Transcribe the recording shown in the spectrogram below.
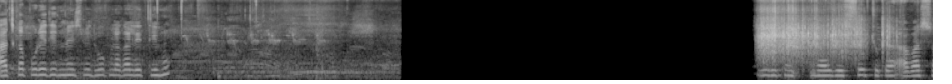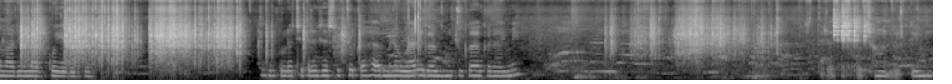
आज का पूरे दिन मैं इसमें धूप लगा लेती हूँ। ये सूख चुका है। आवाज़ सुना रही हूँ मैं आपको, ये देखिए। बिल्कुल अच्छी तरह से सूख चुका है। अब मेरा ऑयल गर्म हो चुका है कढ़ाई में। इसको छान लेती हूँ।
